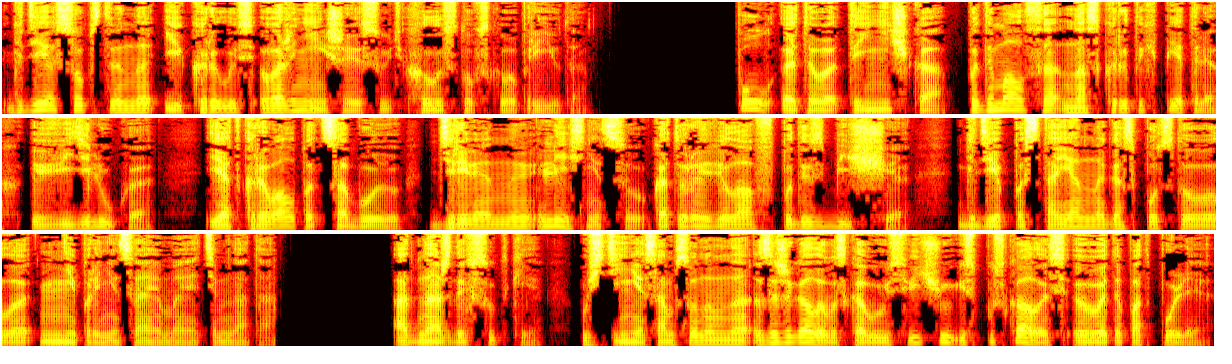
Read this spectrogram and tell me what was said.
где, собственно, и крылась важнейшая суть холыстовского приюта. Пол этого тайничка подымался на скрытых петлях в виде люка и открывал под собою деревянную лестницу, которая вела в подизбище, где постоянно господствовала непроницаемая темнота. Однажды в сутки Устинья Самсоновна зажигала восковую свечу и спускалась в это подполье.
